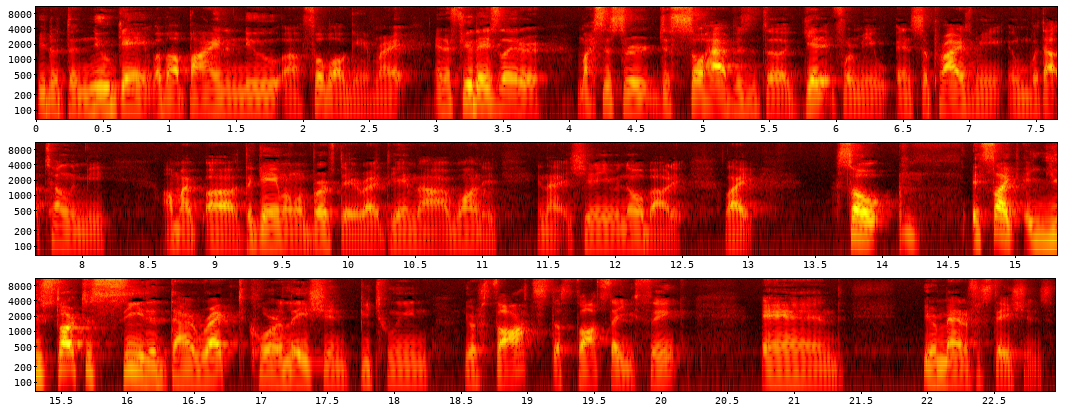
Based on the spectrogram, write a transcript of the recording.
you know, the new game, about buying a new uh, football game, right? And a few days later, my sister just so happens to get it for me and surprise me and without telling me on my uh, the game on my birthday, right? The game that I wanted, and I, she didn't even know about it. Like, so it's like you start to see the direct correlation between your thoughts, the thoughts that you think, and your manifestations.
